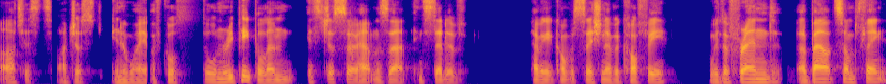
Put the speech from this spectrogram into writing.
Artists are just, in a way, of course, ordinary people. And it just so happens that instead of having a conversation over coffee with a friend about something,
